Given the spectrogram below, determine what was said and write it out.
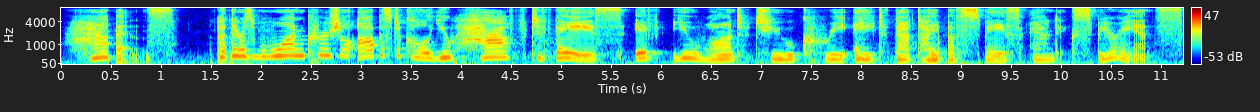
happens. But there's one crucial obstacle you have to face if you want to create that type of space and experience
